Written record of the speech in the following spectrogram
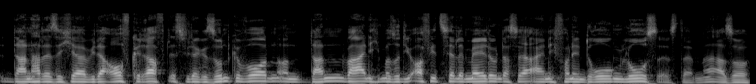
Dann hat er sich ja wieder aufgerafft, ist wieder gesund geworden und dann war eigentlich immer so die offizielle Meldung, dass er eigentlich von den Drogen los ist. Dann, ne? Also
